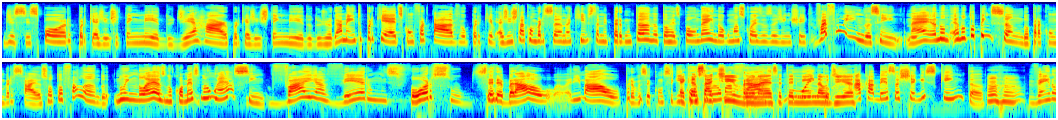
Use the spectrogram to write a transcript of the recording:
de se expor, porque a gente tem medo de errar, porque a gente tem medo do julgamento, porque é desconfortável, porque a gente tá conversando aqui, você tá me perguntando, eu tô respondendo, algumas coisas a gente vai fluindo, assim, né? Eu não, eu não tô pensando pra conversar, eu só tô falando. No inglês, no começo, não é assim. Vai haver um esforço cerebral animal pra você conseguir É construir uma cansativo, frase. né? Você termina Muito. o dia. A cabeça chega e esquenta. Uhum. Vem no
